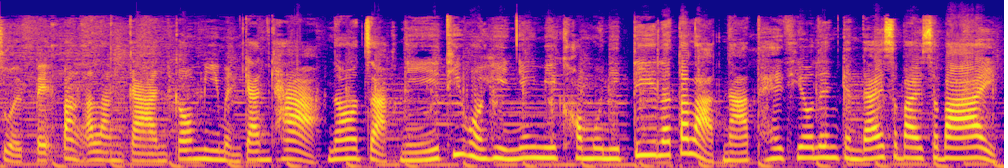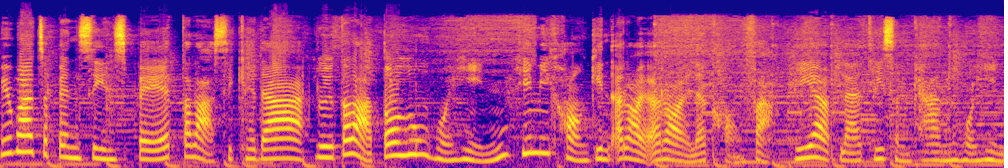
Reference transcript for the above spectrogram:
สวยเป๊ะปังอลังการก็มีเหมือนกันค่ะ นอกจากนี้ที่หัวหินยังมีคอมมูนิตี้และตลาดนัดให้เที่ยวเล่นกันได้สบายๆ ไม่ว่าจะเป็นซีนสเปซตลาดซิเคดาหรือตลาดโต้รุ่งหัวหิน ที่มีของกินอร่อยๆและของฝากเพียบและที่สำคัญหัวหิน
